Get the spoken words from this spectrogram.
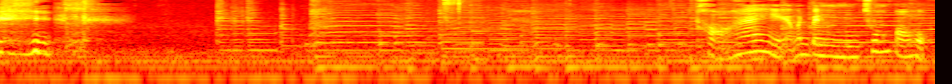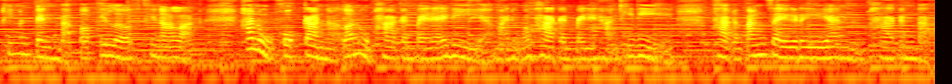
พี่ขอให้มันเป็นช่วงป .6 ที่มันเป็นแบบ puppy love ที่น่ารัก ถ้าหนูคบกันอะแล้วหนูพากันไปได้ดีอะหมายถึงว่าพากันไปในทางที่ดี พากันตั้งใจเรียน พากันแบบ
